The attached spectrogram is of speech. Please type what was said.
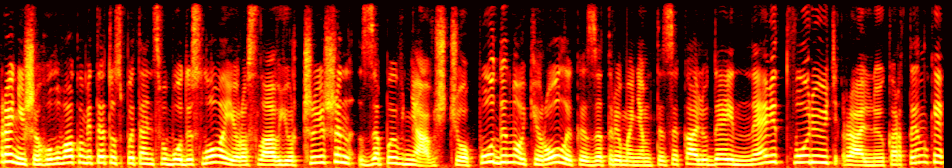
Раніше голова комітету з питань свободи слова Ярослав Юрчишин запевняв, що поодинокі ролики з затриманням ТЦК людей не відтворюють реальної картинки.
